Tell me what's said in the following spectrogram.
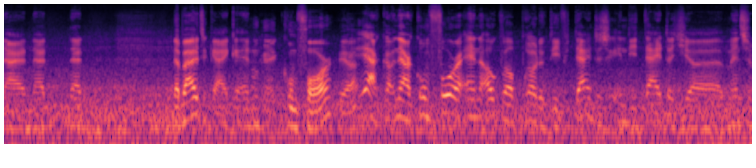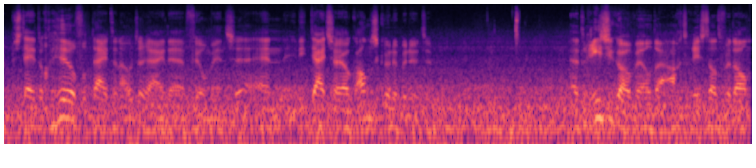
naar, naar, naar, naar buiten kijken. En, Oké, comfort. Ja. ja, nou, comfort en ook wel productiviteit. Dus in die tijd dat je... Mensen besteden toch heel veel tijd aan autorijden, veel mensen. En in die tijd zou je ook anders kunnen benutten. Het risico wel daarachter is dat we dan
